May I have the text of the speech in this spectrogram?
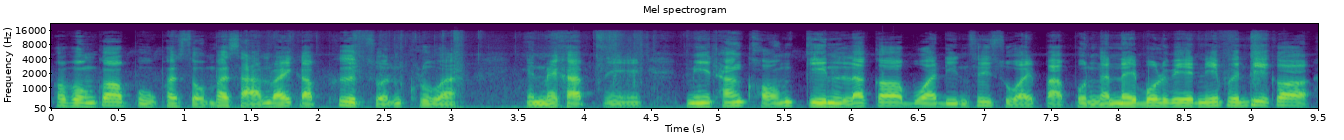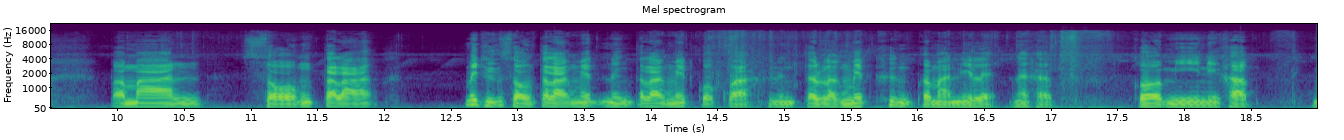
พ่อพงก็ปลูกผสมผสานไว้กับพืชสวนครัวเห็นไหมครับ นี่ มีทั้งของกินแล้วก็บัวดินสวยๆปะปนกันในบริเวณนี้พื้นที่ก็ประมาณสองตาราง ไม่ถึงสองตารางเมตรหนึ่งตารางเมตรกว่าๆหนึ่งตารางเมตรครึ่งประมาณนี้แหละนะครับ ก็มีนี่ครับ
